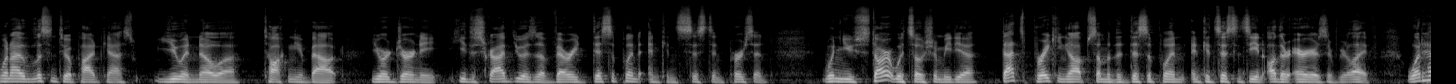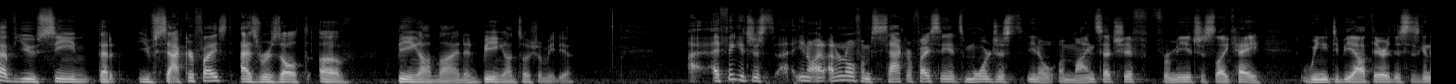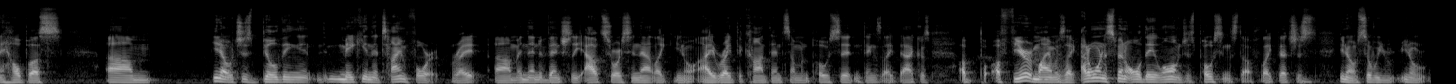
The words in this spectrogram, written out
when I listened to a podcast, you and Noah talking about your journey, he described you as a very disciplined and consistent person. When you start with social media, that's breaking up some of the discipline and consistency in other areas of your life. What have you seen that you've sacrificed as a result of being online and being on social media? I, think it's just you know I don't know if I'm sacrificing. It's more just you know a mindset shift for me. It's just like hey, we need to be out there. This is going to help us. Um, you know, just building it, making the time for it, right? Um, and then eventually outsourcing that. Like, you know, I write the content, someone posts it, and things like that. Because a, a fear of mine was like, I don't want to spend all day long just posting stuff. Like, that's just, you know. So we, you know,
